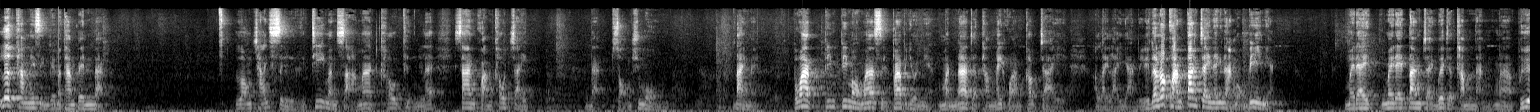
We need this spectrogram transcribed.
เลือกทำในสิ่งที่มาทำเป็นแบบ ลองใช้สื่อที่มันสามารถเข้าถึงและสร้างความเข้าใจแบบสองชั่วโมงได้ไหมเพราะว่าพี่พี่มองว่าสื่อภาพยนตร์เนี่ยมันน่าจะทำให้ความเข้าใจอะไรหลายอย่างดีแล้วความตั้งใจในหนังของพี่เนี่ย ไม่ได้ไม่ได้ตั้งใจเพื่อจะทำหนังมาเพื่อ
